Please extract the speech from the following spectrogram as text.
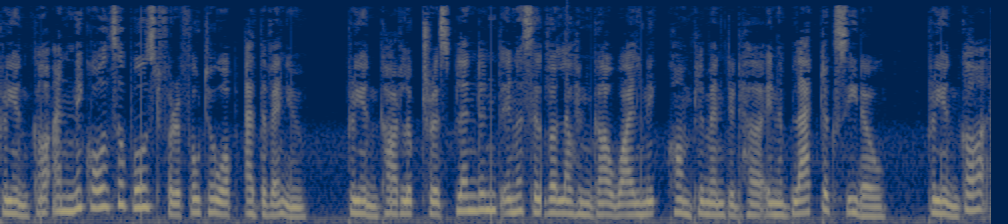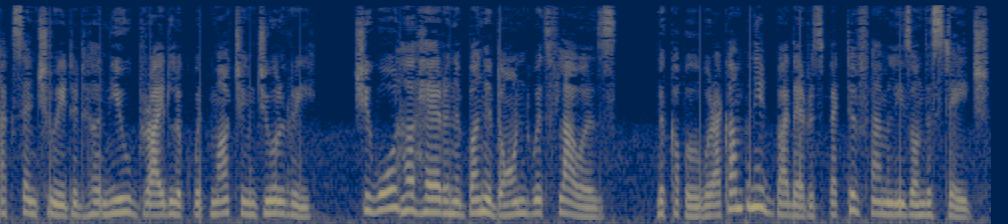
Priyanka and Nick also posed for a photo op at the venue. Priyanka looked resplendent in a silver lehenga while Nick complemented her in a black tuxedo. Priyanka accentuated her new bride look with matching jewelry. She wore her hair in a bun adorned with flowers. The couple were accompanied by their respective families on the stage.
